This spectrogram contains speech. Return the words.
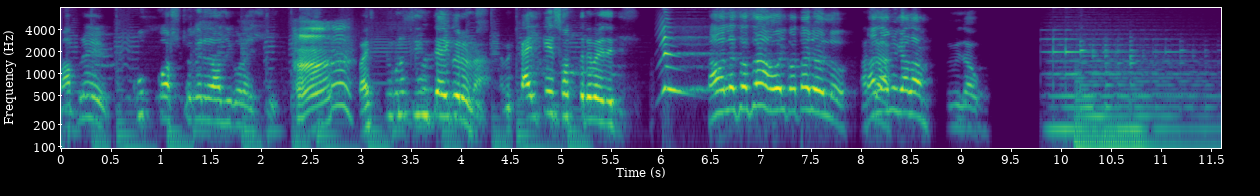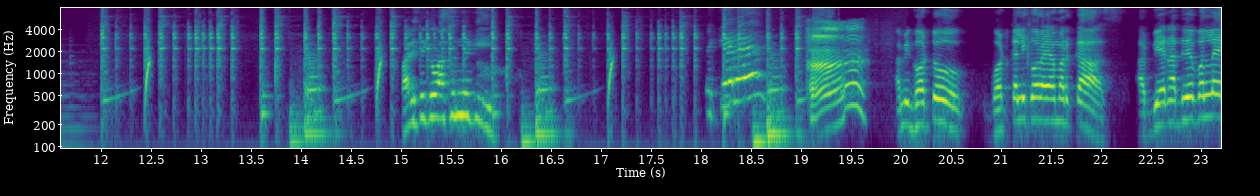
বাপরে খুব কষ্ট করে রাজি করাইছি। ভাই তুমি কোনো চিন্তাই করো না। আমি কালকে সত্তরে বেড়ে যেতেছি তাহলে চাচা ওই কথাই রইল। তাহলে আচ্ছা। আমি গেলাম। তুমি যাও। বাড়িতে কেউ আছেন নাকি? আমি ঘটক ঘটকালি করাই আমার কাজ। আর বিয়ে না দিতে পারলে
